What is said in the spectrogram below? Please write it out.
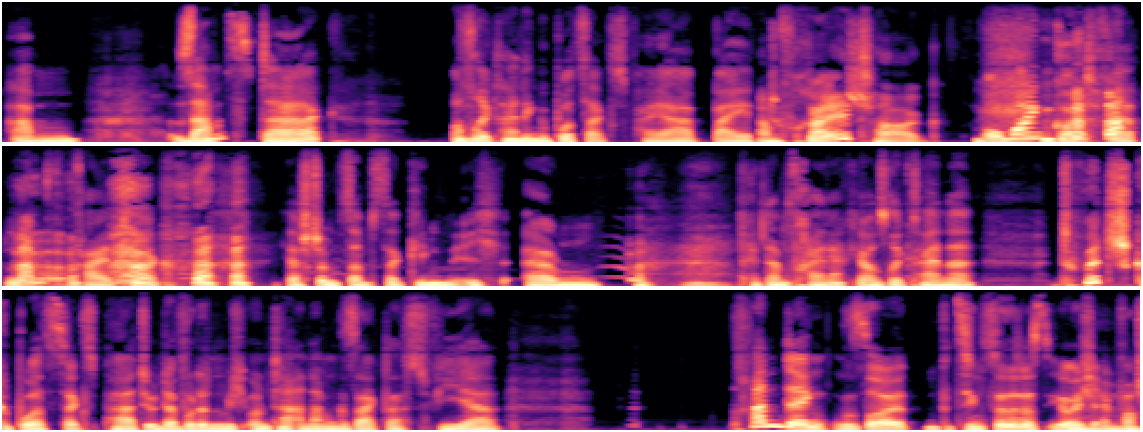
am Samstag unsere kleine Geburtstagsfeier bei Am Twitch. Freitag. Oh mein Gott, wir hatten am Freitag. Ja, stimmt, Samstag ging nicht. Ähm, wir hatten am Freitag ja unsere kleine Twitch-Geburtstagsparty und da wurde nämlich unter anderem gesagt, dass wir dran denken sollten, beziehungsweise dass ihr euch einfach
